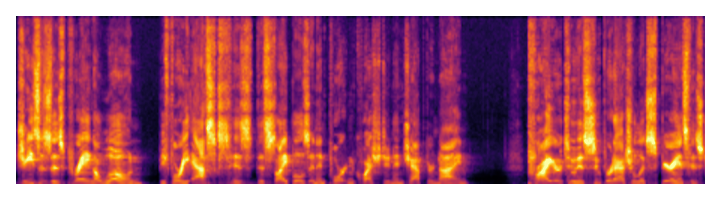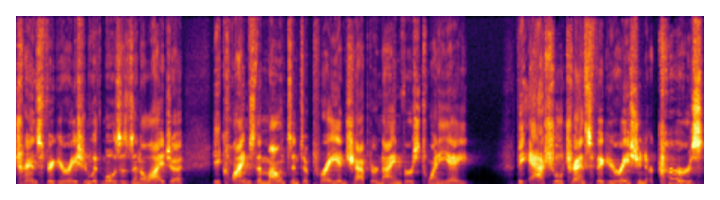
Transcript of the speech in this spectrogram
Jesus is praying alone before he asks his disciples an important question in chapter 9. Prior to his supernatural experience, his transfiguration with Moses and Elijah, he climbs the mountain to pray in chapter 9, verse 28. The actual transfiguration occurs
